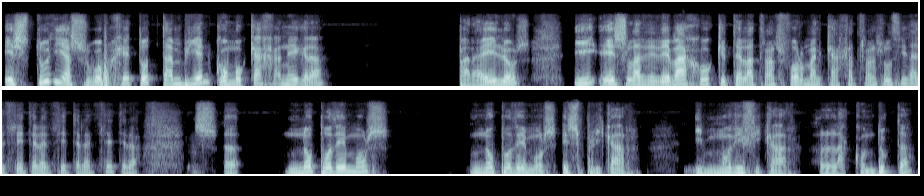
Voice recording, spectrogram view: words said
estudia su objeto también como caja negra para ellos y es la de debajo que te la transforma en caja translúcida, etcétera, etcétera, etcétera. Eh, no podemos, no podemos explicar y modificar la conducta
